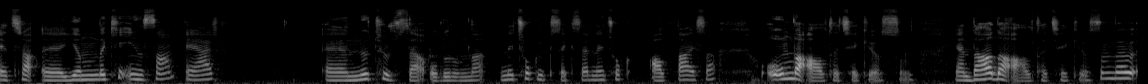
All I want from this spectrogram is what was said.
etra e, yanındaki insan eğer e, nötrse o durumda ne çok yüksekse ne çok alttaysa onu da alta çekiyorsun. Yani daha da alta çekiyorsun ve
